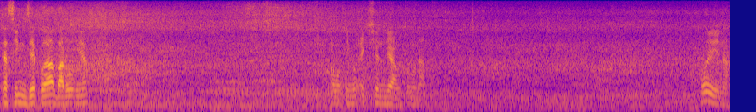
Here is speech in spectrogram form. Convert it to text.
Casking zebra barunya kamu tengok action dia macam mana? Woi nah.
